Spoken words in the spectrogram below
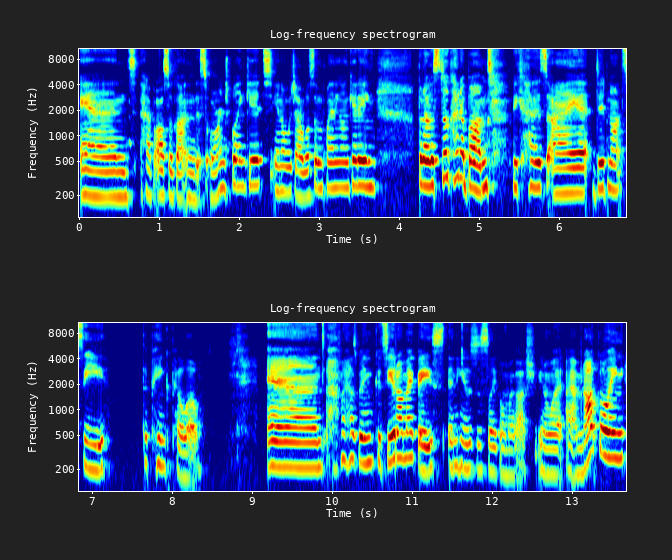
and have also gotten this orange blanket, you know, which I wasn't planning on getting. But I was still kind of bummed because I did not see the pink pillow. And my husband could see it on my face, and he was just like, Oh my gosh, you know what? I'm not going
